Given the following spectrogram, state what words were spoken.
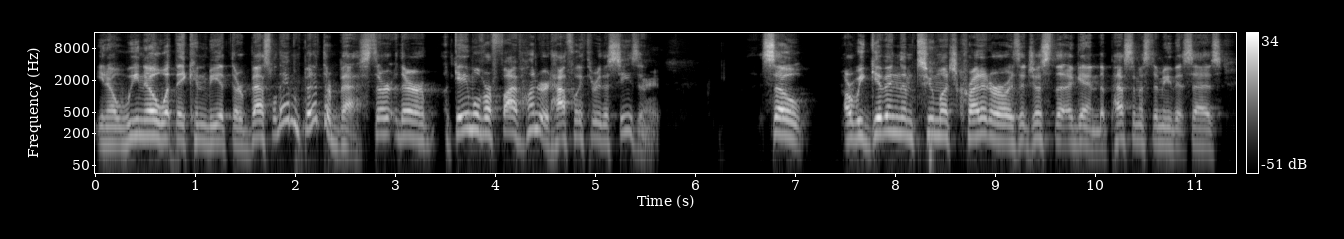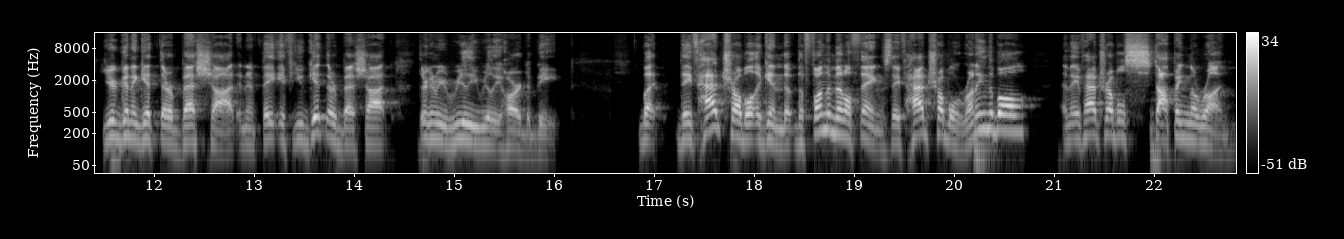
you know, we know what they can be at their best. Well, they haven't been at their best. They're they're a game over 500 halfway through the season. Right. So are we giving them too much credit or is it just the again the pessimist in me that says you're going to get their best shot and if they if you get their best shot they're going to be really really hard to beat but they've had trouble again the, the fundamental things they've had trouble running the ball and they've had trouble stopping the run.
